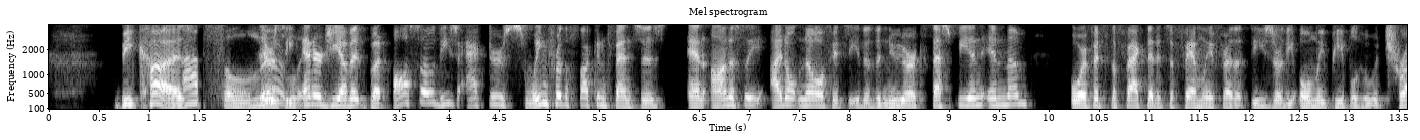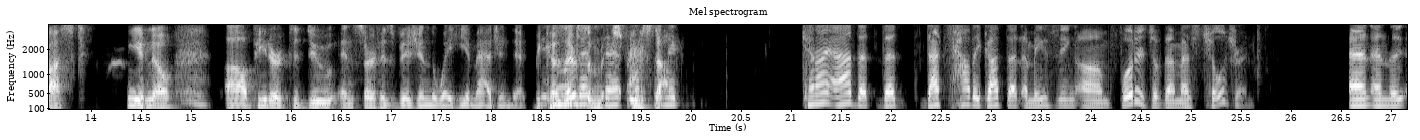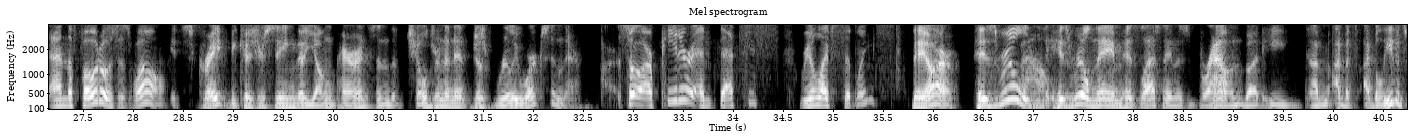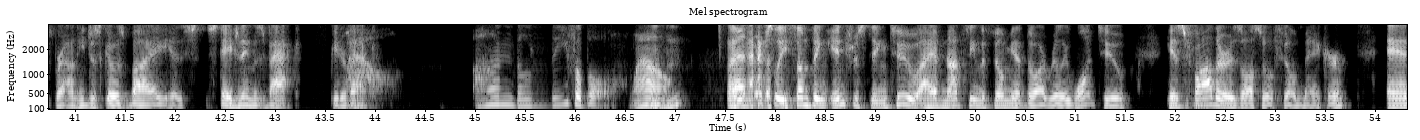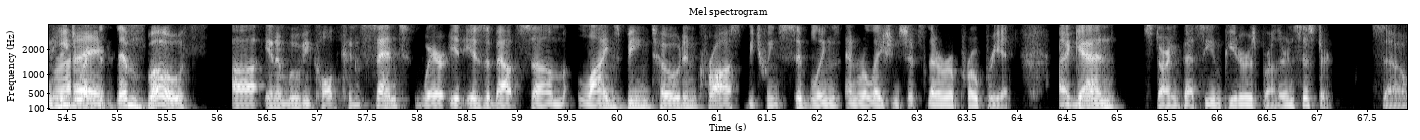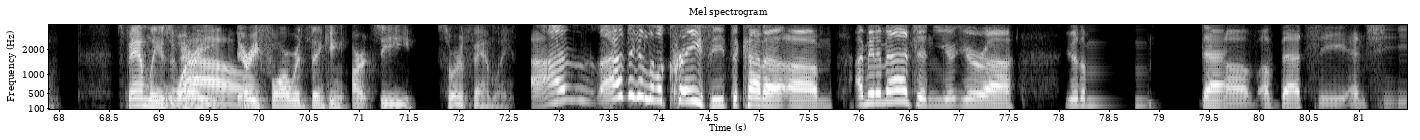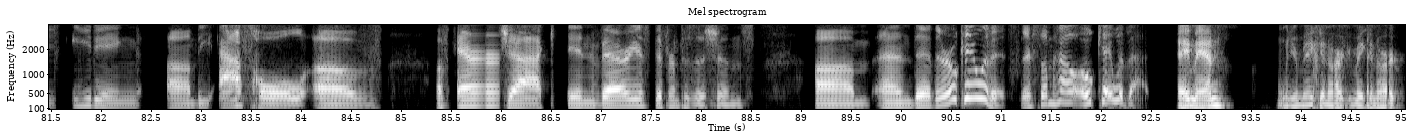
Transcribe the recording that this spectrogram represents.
because absolutely there's the energy of it, but also these actors swing for the fucking fences. And honestly, I don't know if it's either the New York thespian in them or if it's the fact that it's a family affair that these are the only people who would trust you know uh peter to do and serve his vision the way he imagined it because You know, there's that- some that extreme stuff. make- can I add that that that's how they got that amazing um, footage of them as children, and and the and the photos as well. it's great because you're seeing the young parents and the children and it just really works in there. So are Peter and Betsy's real life siblings? they are. His real Wow. his real name his last name is brown but he I'm, I'm, i believe it's brown. He just goes by his stage name is Vack peter Vack Wow, unbelievable! Wow. Mhm. And, And the- actually, something interesting too. I have not seen the film yet, though I really want to. His Mhm. father is also a filmmaker, and he directed them both uh, in a movie called Consent, where it is about some lines being towed and crossed between siblings and relationships that are appropriate. Again, starring Betsy and Peter as brother and sister. So his family is a Wow. very, very forward-thinking, artsy sort of family. I'm I think a little crazy to kind of um I mean imagine you're you're uh you're the dad of of Betsy and she's eating um the asshole of of Aaron Jack in various different positions um and they're they're okay with it they're somehow okay with that Hey, man, when you're making art, you're making art.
